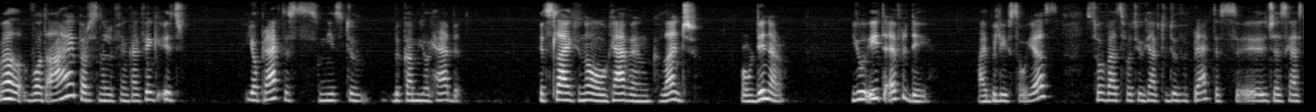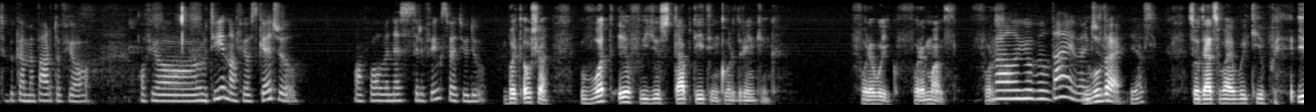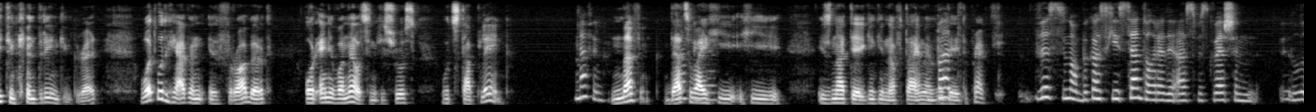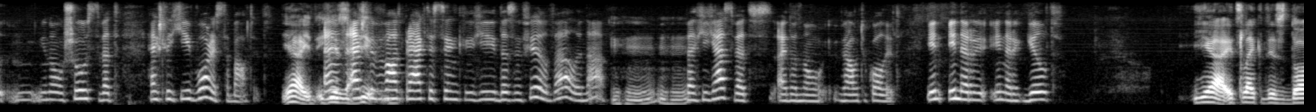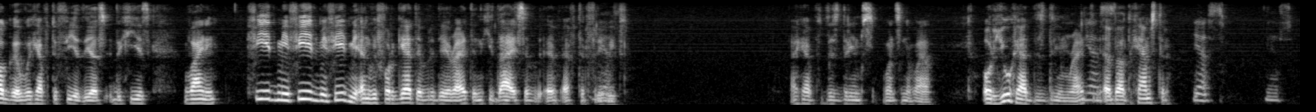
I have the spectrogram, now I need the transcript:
Well what i personally think i think it's your practice needs to become your habit. It's like you know having lunch or dinner. You eat every day. I believe so yes so that's what you have to do with practice. It just has to become a part of your of your routine of your schedule of all the necessary things that you do. But Ausra what if you stopped eating or drinking for a week for a month for well you will die eventually. you will die yes? So that's why we keep eating and drinking right? What would happen if robert or anyone else in his shoes would stop playing Nothing. Nothing. That's Nothing, why he he is not taking enough time every But- day to practice. This, you know, because he sent already us this question, you know, shows that actually he worries about it. Yeah, it, he and actually, without practicing, he doesn't feel well enough. hmm hmm But he has that, I don't know how to call it, in, inner inner guilt. Yeah, it's like this dog we have to feed. Yes, he is whining, "Feed me, feed me, feed me," and we forget every day, right? And he dies after three Yes. weeks. I have these dreams once in a while. Or you had this dream, right? Yes. About hamster. Yes, yes.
